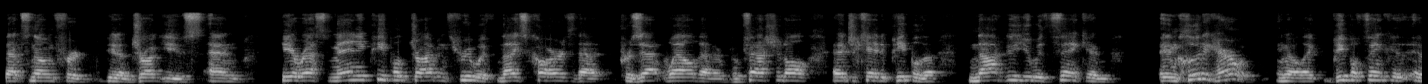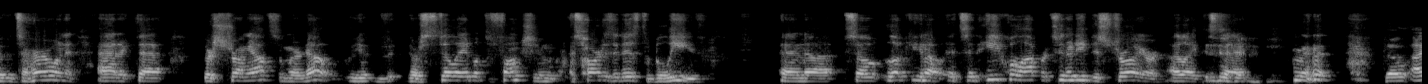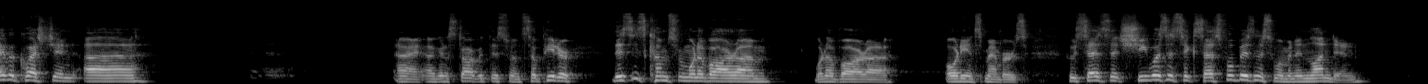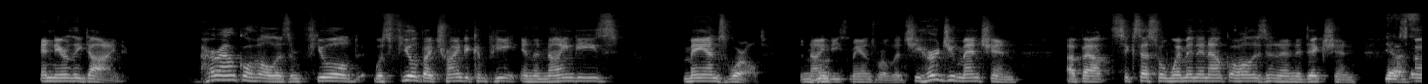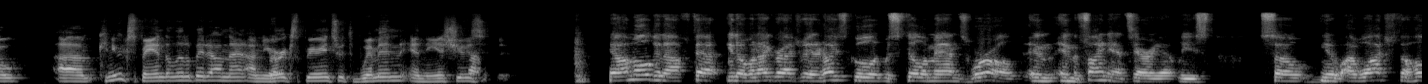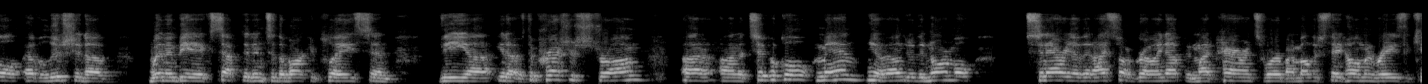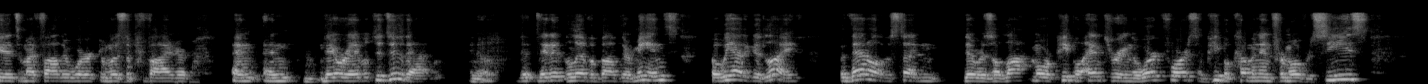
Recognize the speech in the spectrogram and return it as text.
that's known for you know drug use. And he arrests many people driving through with nice cars that present well, that are professional, educated people, that not who you would think, and including heroin. You know, like people think if it's a heroin addict that they're strung out somewhere. No, they're still able to function as hard as it is to believe. And uh, so, look, you know, it's an equal opportunity destroyer, I like to say. So I have a question. Uh, all right, I'm going to start with this one. So Peter, this is comes from one of our um, one of our uh, audience members who says that she was a successful businesswoman in London and nearly died. Her alcoholism fueled was fueled by trying to compete in the 90s man's world, the Mhm. 90s man's world. And she heard you mention about successful women in alcoholism and addiction. Yes. So um, can you expand a little bit on that, on your experience with women and the issues? Yeah, I'm old enough that, you know, when I graduated high school, it was still a man's world in, in the finance area at least. So, you know, I watched the whole evolution of women being accepted into the marketplace and the, uh, you know, if the pressure's strong on, on a typical man, you know, under the normal scenario that I saw growing up and my parents were, my mother stayed home and raised the kids and my father worked and was the provider. And, and they were able to do that. You know, they, didn't live above their means but we had a good life. But then all of a sudden, there was a lot more people entering the workforce and people coming in from overseas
